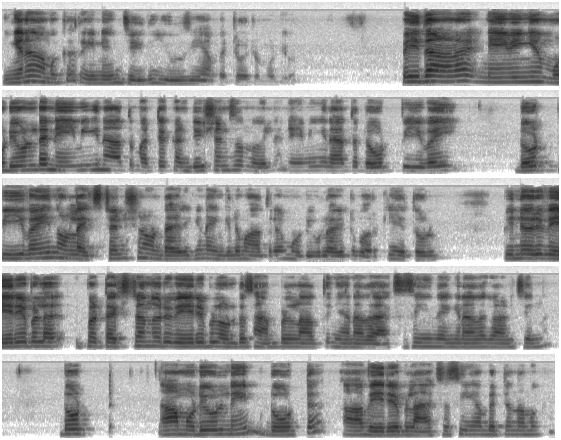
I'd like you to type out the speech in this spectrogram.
ഇങ്ങനെ നമുക്ക് റീനെയിം ചെയ്ത് യൂസ് ചെയ്യാൻ പറ്റും ഒരു മൊഡ്യൂൾ അപ്പോൾ ഇതാണ് നെയിമിങ് മൊഡ്യൂളിന്റെ നെയിമിങ്ങിനകത്ത് മറ്റ് കണ്ടീഷൻസ് ഒന്നുമില്ല നെയിമിങ്ങിനകത്ത് dot P Y dot P Y എന്നുള്ള എക്സ്റ്റൻഷൻ ഉണ്ടായിരിക്കണം എങ്കിൽ മാത്രമേ മൊഡ്യൂളായിട്ട് വർക്ക് ചെയ്യത്തുള്ളൂ. പിന്നെ ഒരു വേരിയബിൾ ഇപ്പോൾ ടെക്സ്റ്റ് എന്നൊരു വേരിയബിൾ ഉണ്ട് സാമ്പിളിനകത്ത് ഞാൻ അത് ആക്സസ് ചെയ്യുന്നത് എങ്ങനെയാണെന്ന് കാണിച്ചെന്ന് ഡോട്ട് ആ മൊഡ്യൂൾ നെയിം ഡോട്ട് ആ വേരിയബിൾ ആക്സസ് ചെയ്യാൻ പറ്റും നമുക്ക്.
